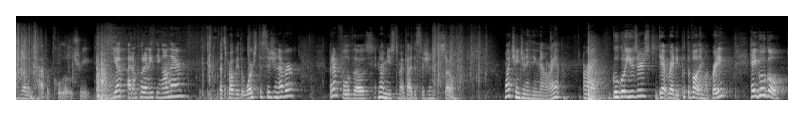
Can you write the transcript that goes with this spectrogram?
I'll let him have a cool little treat. Yep, I don't put anything on there. That's probably the worst decision ever. But I'm full of those, and I'm used to my bad decisions, so why change anything now, right? All right, Google users, get ready. Put the volume up. Ready? Hey, Google,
